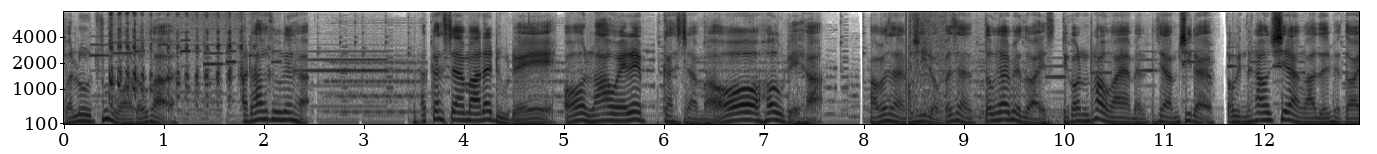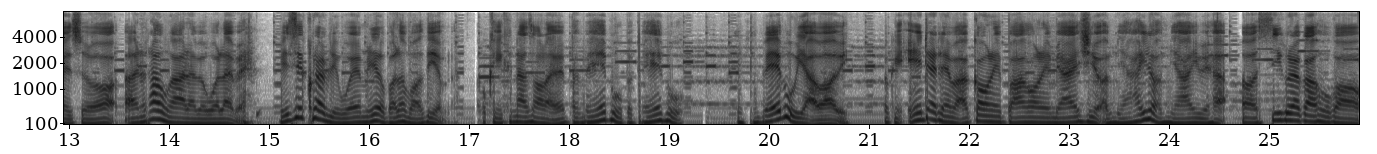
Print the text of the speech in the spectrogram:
ဘလို့သူ့အောင်တော့ကအာဒါဆိုလဲဟာကတ်စတမာနဲ့တူတယ်။အော်လာဝယ်တဲ့ကတ်စတမာ။အော်ဟုတ်တယ်ဟာ။ဘာပတ်စံမရှိတော့ပတ်စံ300ဖြစ်သွားပြီ။ဒီကောင်2500ပဲပတ်စံမရှိတော့ဘူး။ဟုတ်ပြီ2850ဖြစ်သွားပြီဆိုတော့2500လည်းပဲဝယ်လိုက်ပဲ။ basic crab တွေဝယ်မင်းတို့ဘာလို့မသိရမလား။ Okay ခဏဆောင်လိုက်ပဲ။ဘဘဲဘူဘဘဲဘူဘဘဲဘူရပါပြီ။ Okay internet ထဲမှာအကောင့်လေးဘာကောင့်လေးအများကြီးရှိတော့အများကြီးတော့အများကြီးပဲဟာ။အော် secret ကဟိုကောင်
